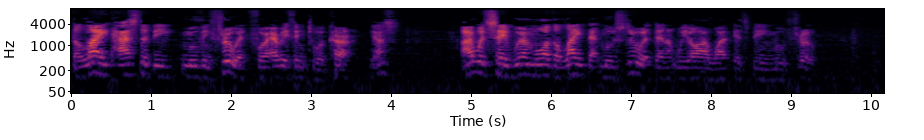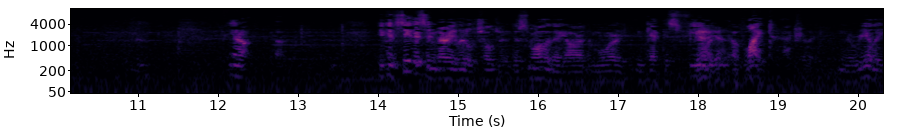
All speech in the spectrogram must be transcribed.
The light has to be moving through it for everything to occur. Yes. I would say we're more the light that moves through it than we are what it's being moved through. you know, you can see this in very little children. The smaller they are, the more you get this feeling yeah. of light, actually. You know, really.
